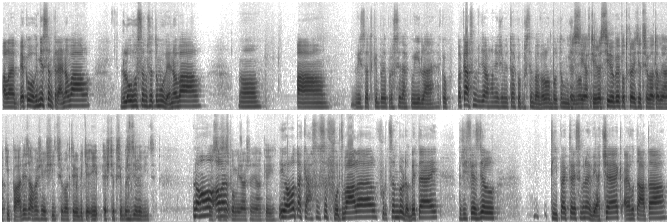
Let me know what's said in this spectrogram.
Ale jako hodně jsem trénoval, dlouho jsem se tomu věnoval, no a výsledky byly prostě takovýhle. Jako, tak já jsem to dělal hlavně, že mi to jako prostě bavilo, byl to můj Jasně, život. a v téhle době potkali tě třeba tam nějaký pády závažnější, třeba, který by tě i ještě přibrzdili víc? No, Jestli ale... si vzpomínáš na nějaký? Jo, tak já jsem se furt válel, furt jsem byl dobitej. Dřív jezdil týpek, který se jmenuje Věček a jeho táta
